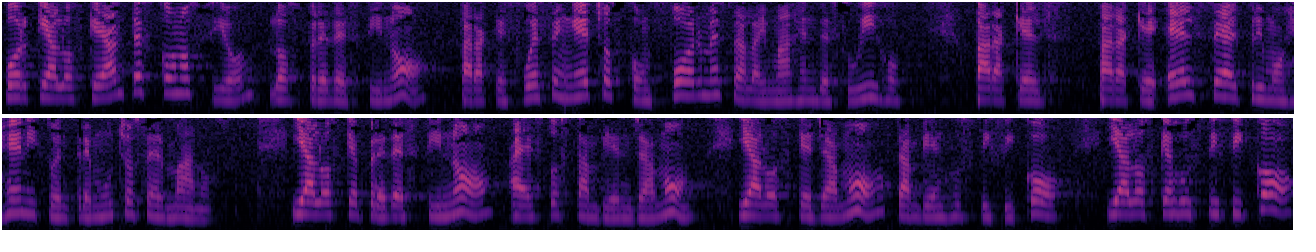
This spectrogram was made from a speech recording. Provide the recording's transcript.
Porque a los que antes conoció, los predestinó para que fuesen hechos conformes a la imagen de su Hijo, para que para que él sea el primogénito entre muchos hermanos. Y a los que predestinó, a estos también llamó. Y a los que llamó, también justificó. Y a los que justificó,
